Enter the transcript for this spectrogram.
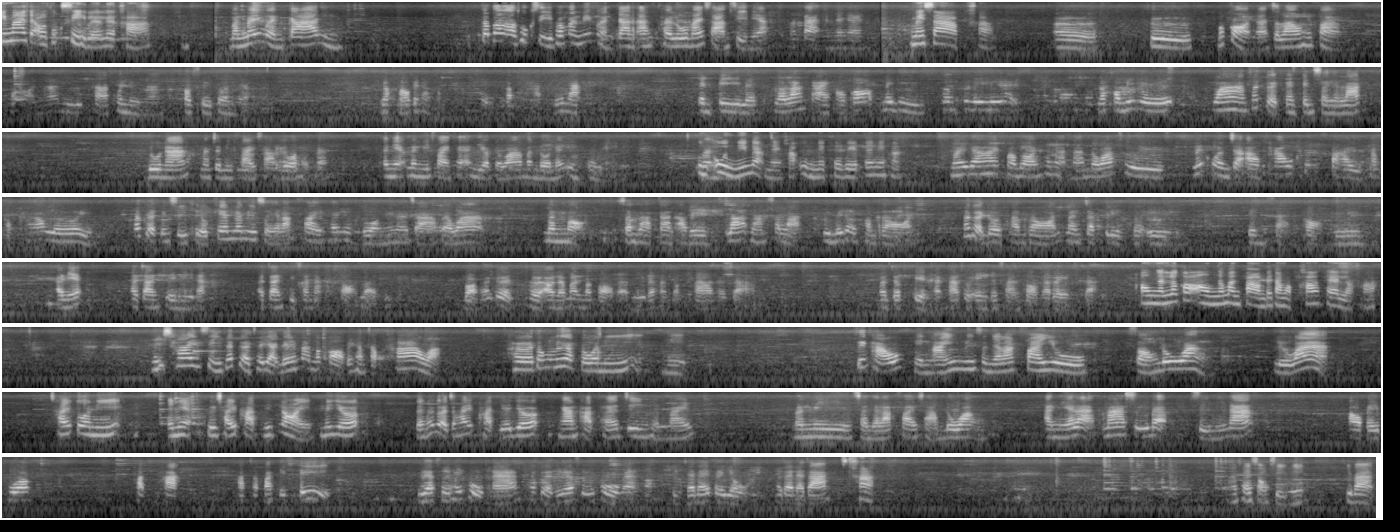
พี่มาจะเอาทุกสีเลยเลยคะมันไม่เหมือนกัน ก็ต้องเอาทุกสีเพราะมันไม่เหมือนกันอะเธอรู้ไหมสามสีเนี้ยมันต่างกันยังไง ไม่ทราบค่ะ เออ คือเมื่อก่อนนะจะเล่าให้ฟังเมื่อก่อนหน้ามีลูกค้าคนหนึ่งนะเขาซื้อตัวเนี้ยแล้วเขาไปทำกับข้าวแบบผัดด้วยนะเป็นปีเลยแล้วร่างกายเขาก็ไม่ดีเพิ่มขึ้นเรื่อยๆแล้วเขาไม่รู้ว่าถ้าเกิดเป็นเป็นสัญลักษณ์ ดูนะ มันจะมีไฟสามดวงเห็นไหมอันเนี้ยมันมีไฟแค่อันเดียวแต่ว่ามันโดนได้อุ่นอุ่นๆนี่แบบไหนคะอุ่นไมโครเวฟได้ไหมคะๆไม่ได้ความร้อนขนาดนั้นแต่ว่าคือไม่ควรจะเอาข้าวขึ้นไฟทำกับข้าวเลย ถ้าเกิดเป็นสีเขียวเข้มแล้วมีสัญลักษณ์ไฟแค่หนึ่งดวงนี่นะจ๊ะแปลว่ามันเหมาะสำหรับการเอาไปราดน้ำสลัดคือไม่โดนความร้อน ถ้าเกิดโดนความร้อนมันจะเปลี่ยนตัวเอง เป็นสารก่อเองอันเนี้ยอาจารย์เคมีนะ อาจารย์กิษณะสอนไว้บอกถ้าเกิดเธอเอาน้ำมันมากรอกแบบนี้ไปทำกับข้าวนะจ๊ะมันจะเปลี่ยนพันธะตัวเองเป็นสารก่อมะเร็งจ้ะเอางั้นแล้วก็เอาน้ำมันปาล์มไปทำกับข้าวแทนเหรอคะไม่ใช่สิถ้าเกิดเธออยากได้น้ำมันมะกอกไปทำกับข้าวอะ เธอต้องเลือกตัวนี้นี่ ซึ่งเขาเห็นไหมมีสัญลักษณ์ไฟอยู่สองดวง หรือว่าใช้ตัวนี้ไอเนี่ยคือใช้ผัดนิดหน่อยไม่เยอะ แต่ถ้าเกิดจะให้ผัดเยอะๆ งานผัดแท้จริงเห็นไหม มันมีสัญลักษณ์ไฟสามดวง อันนี้แหละมาซื้อแบบสีนี้นะ เอาไปพวกผัดผัก ผัดสปาเกตตี้ เลือกซื้อให้ถูกนะ ถ้าเกิดเลือกซื้อถูกอะถึงจะได้ประโยชน์เข้าใจนะจ๊ะ ค่ะมาใช้สองสีนี้ที่บ้าน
